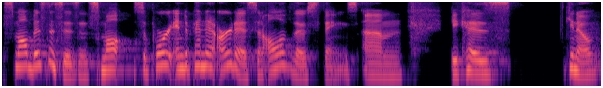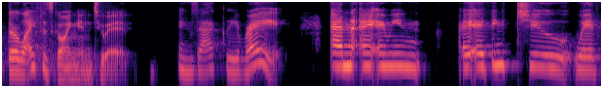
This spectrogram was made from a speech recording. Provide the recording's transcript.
small businesses and small support independent artists and all of those things. Um, because, you know, their life is going into it. Exactly. Right. And I, I mean, I, I, think too with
